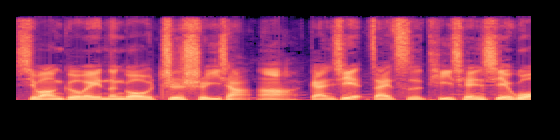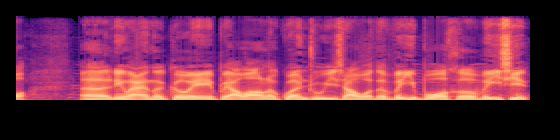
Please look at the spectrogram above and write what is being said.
希望各位能够支持一下啊！感谢，再次提前谢过。呃，另外呢，各位不要忘了关注一下我的微博和微信。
